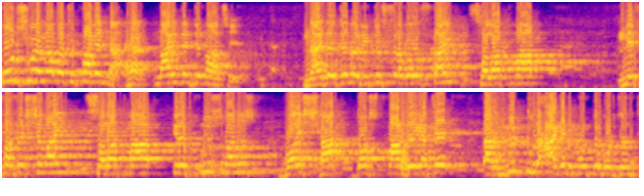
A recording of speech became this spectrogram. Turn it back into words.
কোন সময় মাপ আছে পাবেন না। হ্যাঁ নারীদের জন্য আছে। নারীদের জন্য ঋতুস্রাব অবস্থায় মাপ নেফাজের সময় সলাৎ মাপ কিন্তু পুরুষ মানুষ বয়স সাত দশ পার হয়ে গেছে তার মৃত্যুর আগের মুহূর্ত পর্যন্ত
